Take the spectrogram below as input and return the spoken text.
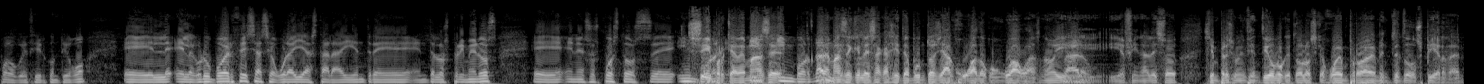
puedo coincidir contigo, el, el grupo ERCE se asegura ya estar ahí entre, entre los primeros eh, en esos puestos eh, impor- Sí, porque además de, importantes. además de que le saca siete puntos ya han jugado con guaguas, ¿no? Y, Claro. y al final eso siempre es un incentivo porque todos los que jueguen probablemente todos pierdan.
